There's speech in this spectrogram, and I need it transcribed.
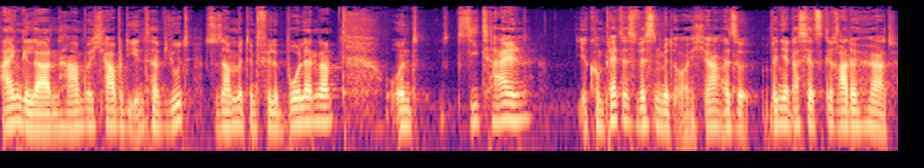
eingeladen habe. Ich habe die interviewt zusammen mit dem Philipp Bohländer und sie teilen ihr komplettes Wissen mit euch. Ja, also wenn ihr das jetzt gerade hört,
